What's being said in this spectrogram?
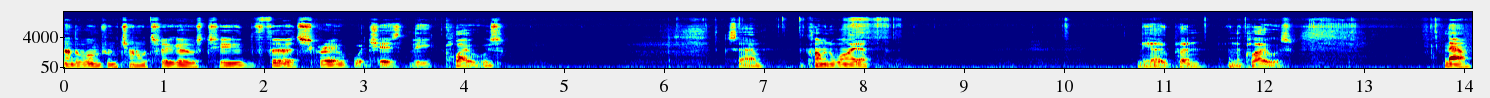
and the one from channel 2 goes to the third screw which is the close. So the common wire the open and the close. Now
